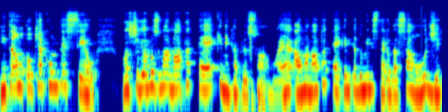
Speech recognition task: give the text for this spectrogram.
Então, o que aconteceu? Nós tivemos uma nota técnica, pessoal, é? Há uma nota técnica do Ministério da Saúde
